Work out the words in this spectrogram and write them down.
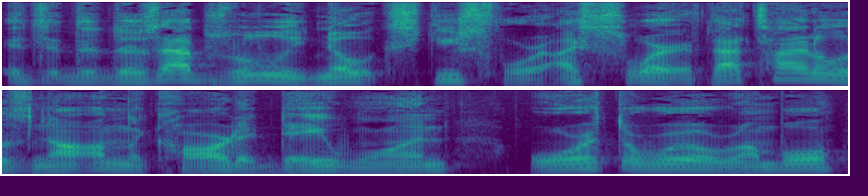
It's, there's absolutely no excuse for it. I swear, if that title is not on the card at day one or at the Royal Rumble,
